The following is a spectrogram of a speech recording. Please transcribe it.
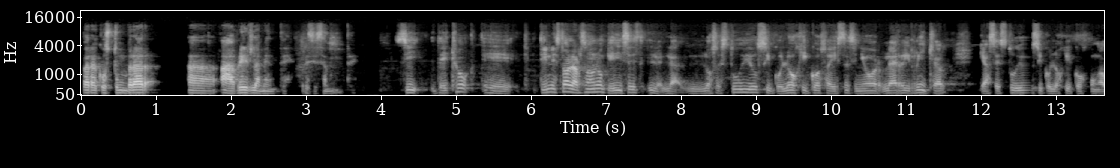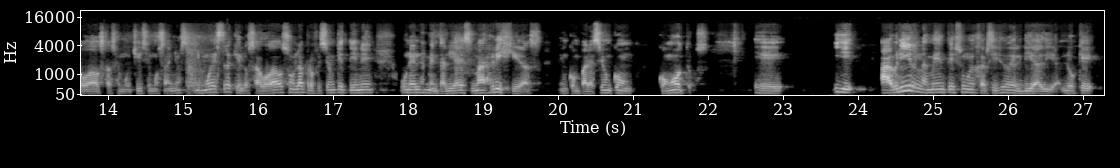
para acostumbrar a, abrir la mente, precisamente. Sí, de hecho, eh, tienes toda la razón en lo que dices, los estudios psicológicos, a este señor Larry Richard, que hace estudios psicológicos con abogados hace muchísimos años, y muestra que los abogados son la profesión que tiene una de las mentalidades más rígidas en comparación con, con otros. Eh, y abrir la mente es un ejercicio del día a día. Lo que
